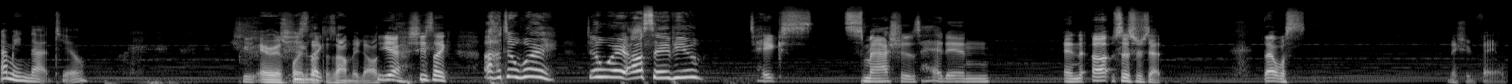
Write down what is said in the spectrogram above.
I mean that too. She Ariel's worried She's about the zombie dog. Yeah, she's like, oh, don't worry. Don't worry. I'll save you. Takes, smashes head in, and up, sister's dead. That was, Mission failed.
